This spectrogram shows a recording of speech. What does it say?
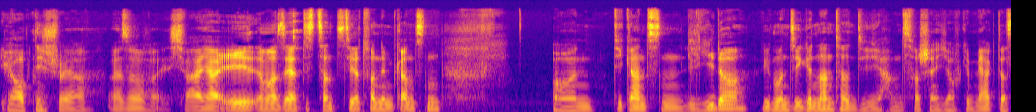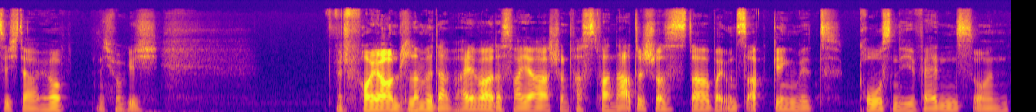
Überhaupt nicht schwer. Also ich war ja eh immer sehr distanziert von dem Ganzen. Und die ganzen Lieder, wie man sie genannt hat, die haben es wahrscheinlich auch gemerkt, dass ich da überhaupt nicht wirklich mit Feuer und Flamme dabei war. Das war ja schon fast fanatisch, was da bei uns abging mit großen Events und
